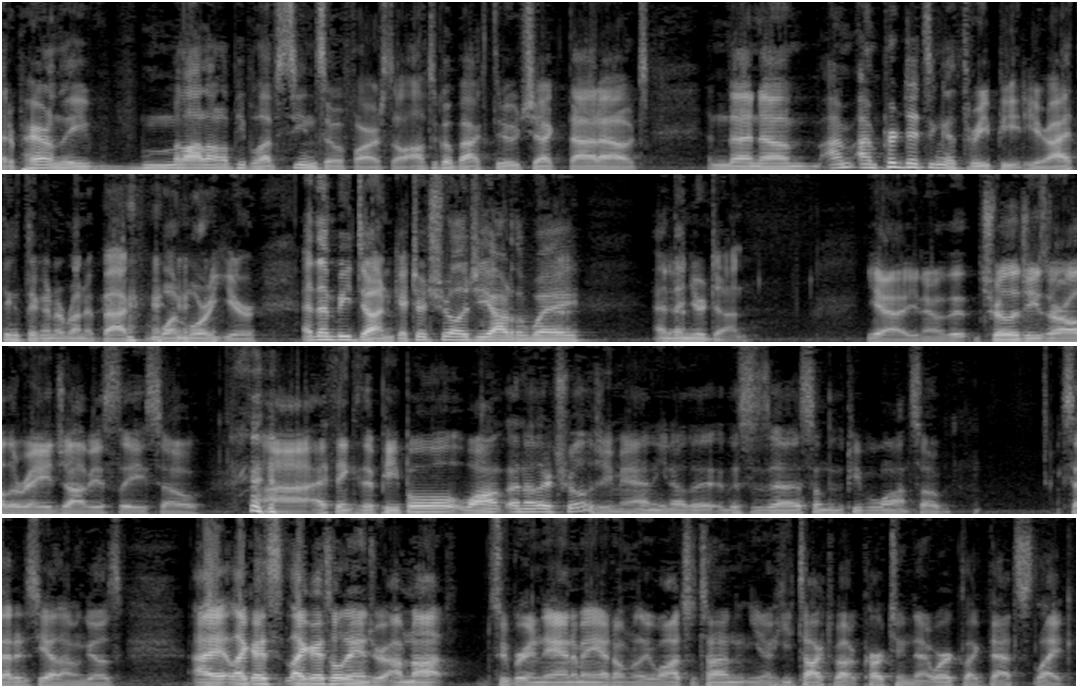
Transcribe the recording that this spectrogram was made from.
that apparently a lot, a lot of people have seen so far. So I'll have to go back through check that out. And then um, I'm, I'm predicting a three-peat here. I think they're going to run it back one more year and then be done. Get your trilogy out of the way, and yeah. then you're done. Yeah, you know the trilogies are all the rage, obviously. So uh, I think that people want another trilogy, man. You know, the, this is uh, something that people want. So excited to see how that one goes. I like I like I told Andrew, I'm not super into anime. I don't really watch a ton. You know, he talked about Cartoon Network, like that's like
